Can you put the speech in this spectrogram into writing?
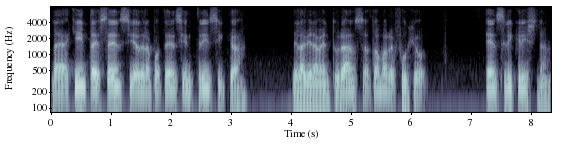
la quinta esencia de la potencia intrínseca de la bienaventuranza toma refugio en Sri Krishna.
